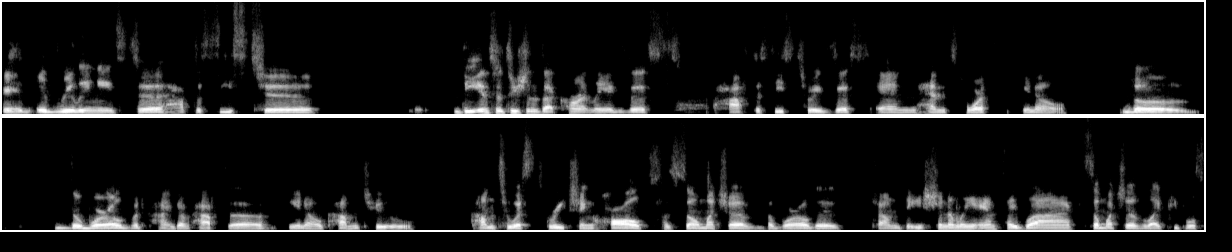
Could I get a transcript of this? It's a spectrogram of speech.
it, it really needs to have to cease to the institutions that currently exist have to cease to exist and henceforth you know the the world would kind of have to, you know, come to come to a screeching halt. Because so much of the world is foundationally anti-black. So much of like people's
